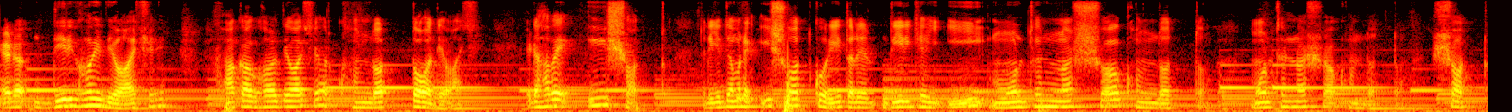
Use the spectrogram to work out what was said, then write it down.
এটা দীর্ঘই দেওয়া আছে, ফাঁকা ঘর দেওয়া আছে আর খন্দর ত দেওয়া আছে। এটা হবে ঈষৎ। তাহলে যদি আমরা ঈষৎ করি, তাহলে দীর্ঘে ই, মূর্ধন্যস্ব, খন্দত্ত। মূর্ধন্যস্ব, খন্দত্ত। সৎ,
